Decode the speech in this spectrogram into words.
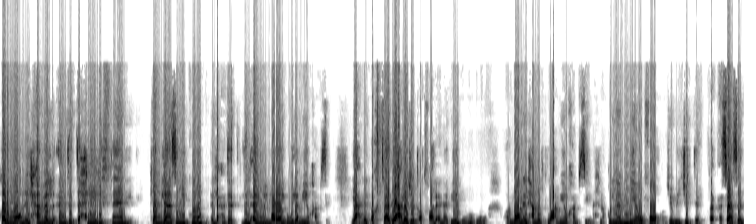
هرمون الحمل عند التحليل الثاني كم لازم يكون؟ العدد. للعلم المرة الأولى 105 يعني الأخت هذه عالجت أطفال أنابيب وهرمون الحمل طلع 150 إحنا قلنا 100 وفوق جميل جدا. فأساسا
